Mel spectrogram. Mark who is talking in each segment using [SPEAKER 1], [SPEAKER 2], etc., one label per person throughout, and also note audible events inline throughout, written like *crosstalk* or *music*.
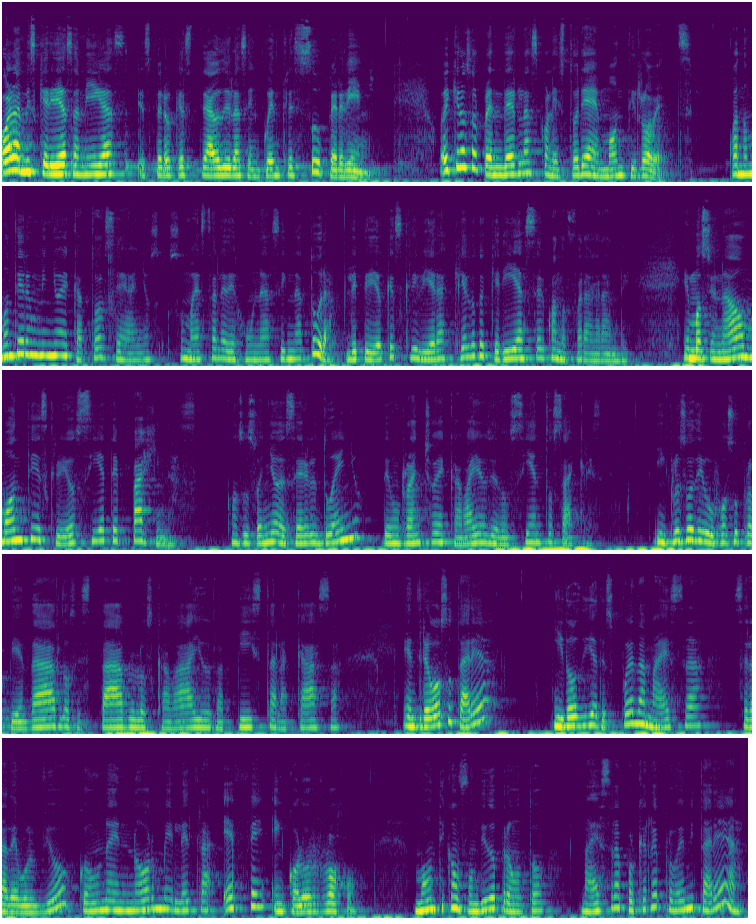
[SPEAKER 1] Hola mis queridas amigas, espero que este audio las encuentre súper bien. Hoy quiero sorprenderlas con la historia de Monty Roberts. Cuando Monty era un niño de 14 años, su maestra le dejó una asignatura. Le pidió que escribiera qué es lo que quería hacer cuando fuera grande. Emocionado, Monty escribió siete páginas con su sueño de ser el dueño de un rancho de caballos de 200 acres. Incluso dibujó su propiedad, los establos, los caballos, la pista, la casa. Entregó su tarea y dos días después la maestra se la devolvió con una enorme letra F en color rojo. Monty, confundido, preguntó, Maestra, ¿por qué reprobé mi tarea?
